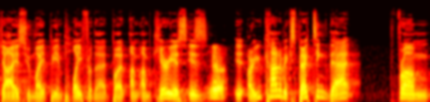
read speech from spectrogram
guys who might be in play for that, but I'm I'm curious: is yeah. are you kind of expecting that from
